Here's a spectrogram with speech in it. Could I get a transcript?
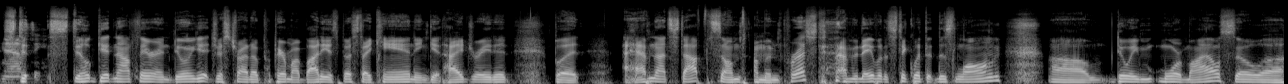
Nasty. still getting out there and doing it, just trying to prepare my body as best I can and get hydrated. But I have not stopped, so I'm, I'm impressed. I've been able to stick with it this long, um, doing more miles. So uh,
